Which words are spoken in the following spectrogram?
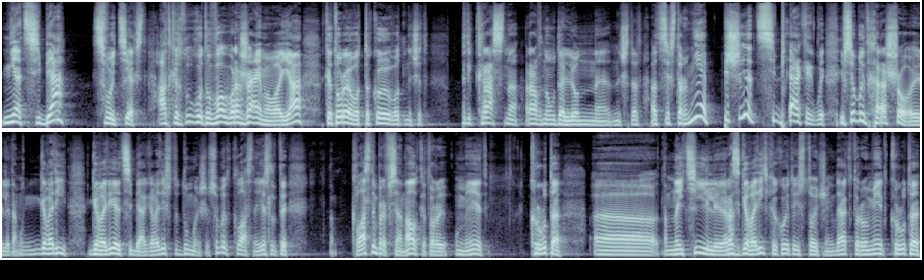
не от себя свой текст, а от какого-то воображаемого «я», которое вот такое вот, значит, прекрасно равноудаленное, значит, от, от всех сторон. Не, пиши от себя, как бы, и все будет хорошо. Или там говори, говори от себя, говори, что думаешь, и все будет классно. Если ты там, классный профессионал, который умеет круто э, там, найти или разговорить какой-то источник, да, который умеет круто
